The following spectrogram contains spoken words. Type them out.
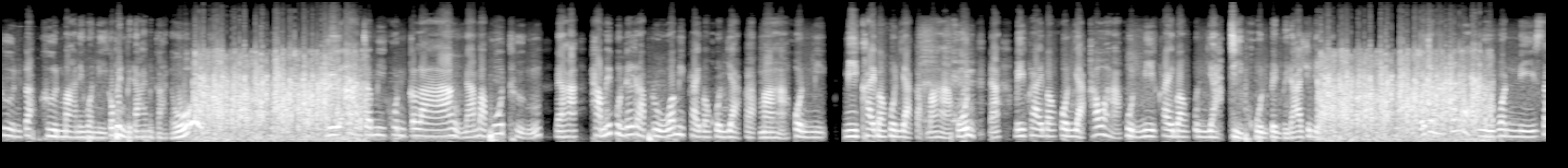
คืนกลับคืนมาในวันนี้ก็เป็นไปได้เหมือนกันโอ้หรืออาจจะมีคนกลางนะมาพูดถึงนะคะทำให้คุณได้รับรู้ว่ามีใครบางคนอยากกลับมาหาคนมีมีใครบางคนอยากกลับมาหาคุณนะมีใครบางคนอยากเข้าหาคุณ มีใครบางคนอยากจีบคุณเป็นไปได้เช่นเดียวกันเพราะฉะนั้นต้องบอกเลยวันนี้เส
